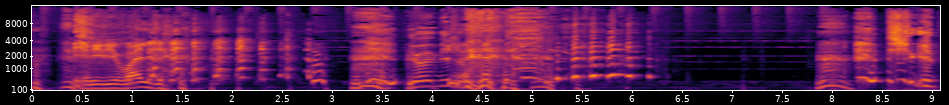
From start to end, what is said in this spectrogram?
Ревивальди. И он пишет... Пишет, говорит,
